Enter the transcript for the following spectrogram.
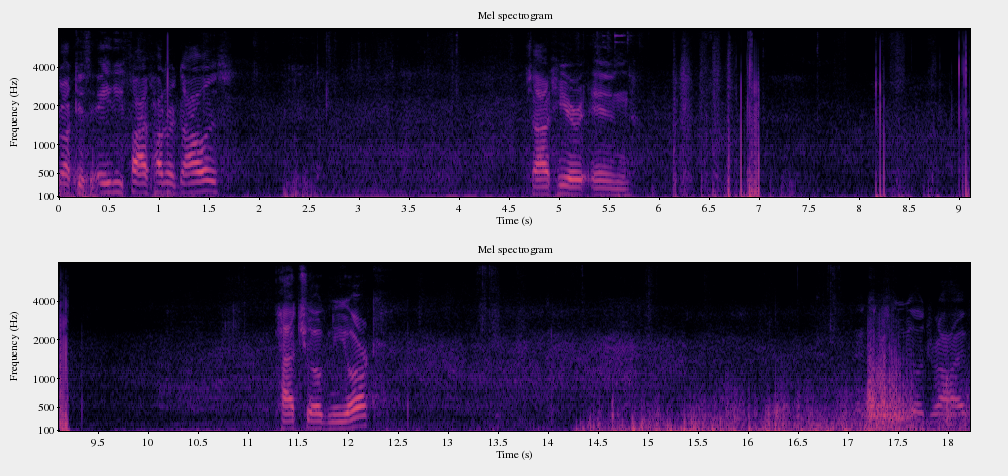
Truck is $8,500. It's out here in Patchogue, New York. It's a two-wheel drive.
